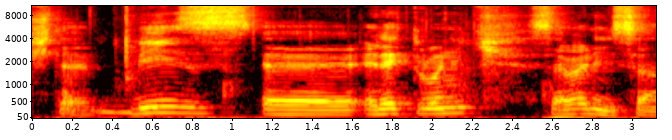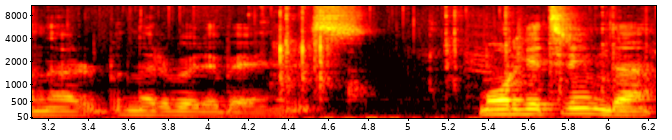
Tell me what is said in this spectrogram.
İşte biz e, elektronik seven insanlar bunları böyle beğeniriz. Mor getireyim de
